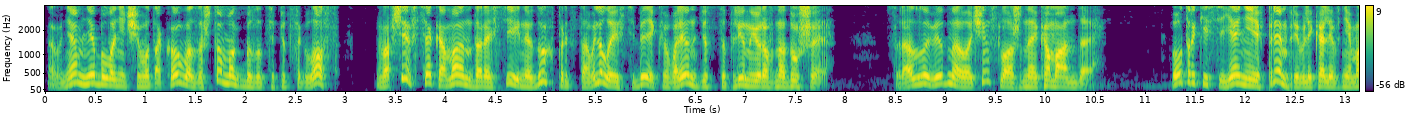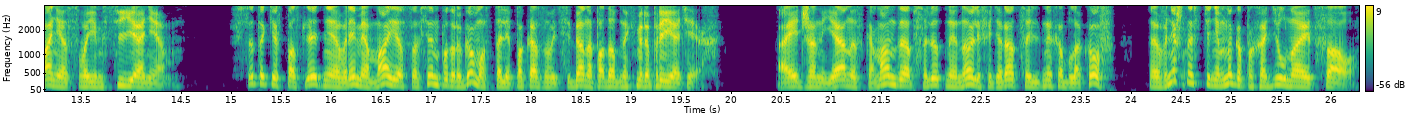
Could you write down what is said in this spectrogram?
В нем не было ничего такого, за что мог бы зацепиться глаз, Вообще вся команда «Рассеянный дух» представляла из себя эквивалент дисциплины и равнодушия. Сразу видно очень сложная команда. Отроки сияния и впрямь привлекали внимание своим сиянием. Всё-таки в последнее время майя совсем по-другому стали показывать себя на подобных мероприятиях. Айджан Ян из команды «Абсолютный ноль» Федерации Ледяных Облаков внешностью немного походил на Айцао.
